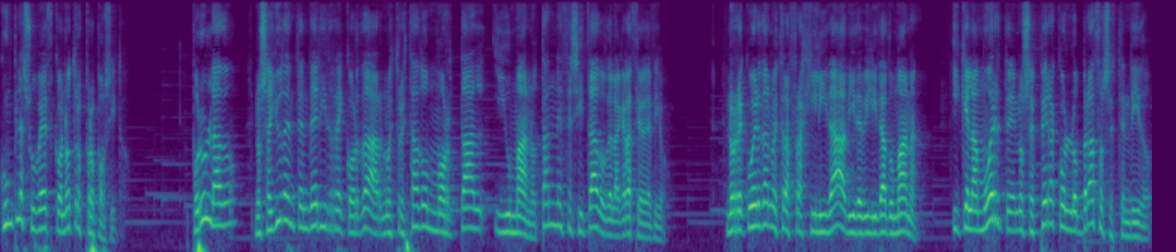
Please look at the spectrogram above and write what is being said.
cumple a su vez con otros propósitos. Por un lado, nos ayuda a entender y recordar nuestro estado mortal y humano, tan necesitado de la gracia de Dios. Nos recuerda nuestra fragilidad y debilidad humana, y que la muerte nos espera con los brazos extendidos.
